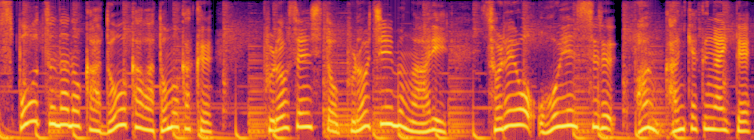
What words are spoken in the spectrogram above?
スポーツなのかどうかはともかくプロ選手とプロチームがありそれを応援するファン観客がいて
